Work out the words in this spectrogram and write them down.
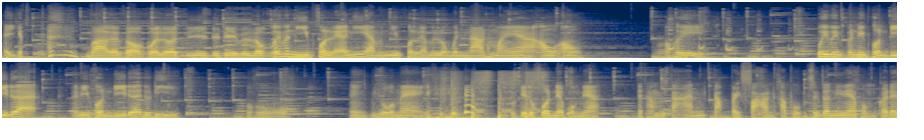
ไอ้เหี้ย มากันสองคนเลยดูดูดีมันลงเฮ้ยมันมีผลแล้วเนี่ยมันมีผลแล้วมันลงเป็นน้ำทำไมอะเอาเอาเฮ้ยอุ้ยมันมันมีผลดีด้วย มันมีผลดีด้วยดูดิโอ้โหเอ้ยโยนแม่ง โอเคทุกคนเนี่ยผมเนี่ยจะทำการกลับไปฟาร์มครับผมซึ่งตอนนี้เนี่ยผมก็ได้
